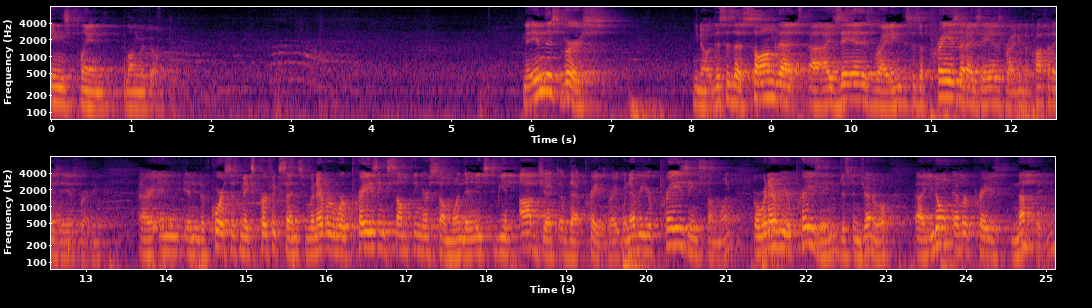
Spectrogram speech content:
things planned long ago. Now, in this verse, you know, this is a song that uh, Isaiah is writing. This is a praise that Isaiah is writing, the prophet Isaiah is writing. And, and of course, this makes perfect sense. Whenever we're praising something or someone, there needs to be an object of that praise, right? Whenever you're praising someone, or whenever you're praising, just in general, uh, you don't ever praise nothing,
